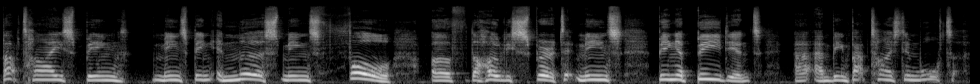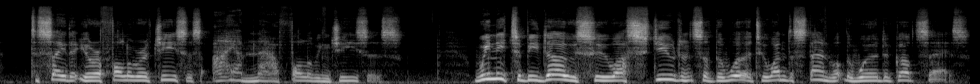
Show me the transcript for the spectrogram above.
Baptized being means being immersed, means full of the Holy Spirit. It means being obedient uh, and being baptized in water to say that you're a follower of Jesus. I am now following Jesus. We need to be those who are students of the Word, who understand what the Word of God says.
